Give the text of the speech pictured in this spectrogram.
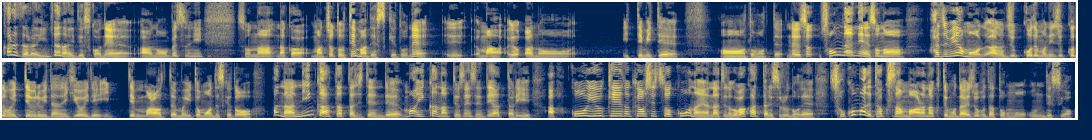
かれたらいいんじゃないですかね。あの別に、そんな、なんか、まあちょっと手間ですけどね、えまあ、あの、行ってみて、ああ、と思って。で、そ、そんなね、その、初めはもう、あの、10個でも20個でも行ってみるみたいな勢いで行ってもらってもいいと思うんですけど、まあ何人か当たった時点で、まあいいかなっていう先生に出会ったり、あ、こういう系の教室はこうなんやなっていうのが分かったりするので、そこまでたくさん回らなくても大丈夫だと思うんですよ。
